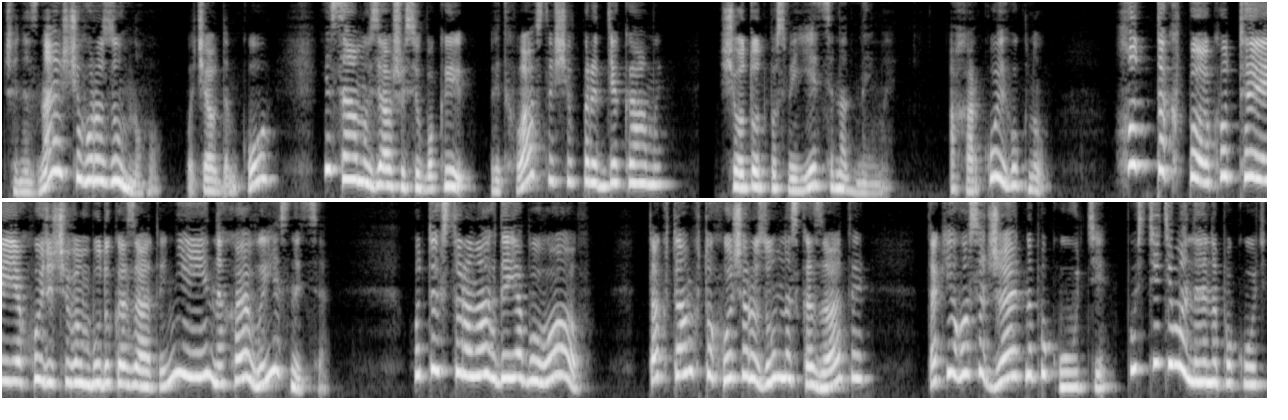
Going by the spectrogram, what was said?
Чи не знаєш чого розумного? почав Демко і сам, узявшись у боки від хвастощів перед дяками, що отот посміється над ними. А Харко й гукнув. От так пак, оте я ходячи вам буду казати. Ні, нехай виясниться. У тих сторонах, де я бував, так там, хто хоче розумно сказати, так його саджають на покутті. Пустіть і мене на покуть,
